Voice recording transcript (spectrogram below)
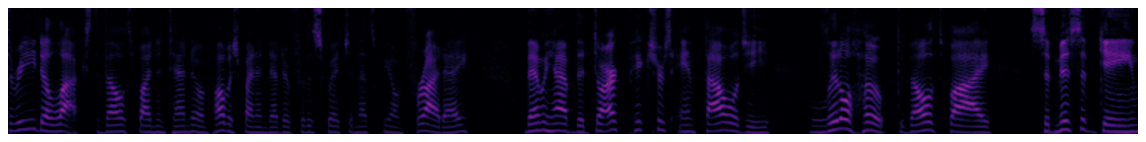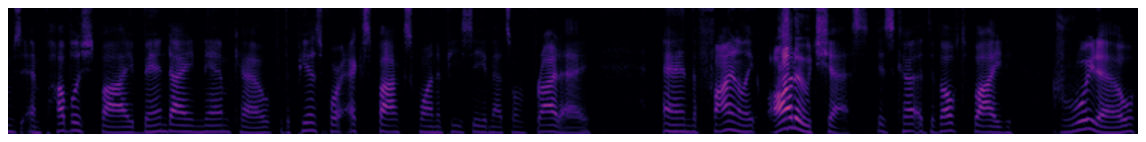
3 Deluxe, developed by Nintendo and published by Nintendo for the Switch, and that's going to be on Friday. Then we have the Dark Pictures anthology Little Hope, developed by Supermassive Games and published by Bandai Namco for the PS4, Xbox One, and PC, and that's on Friday. And finally, Auto Chess is developed by Droido,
